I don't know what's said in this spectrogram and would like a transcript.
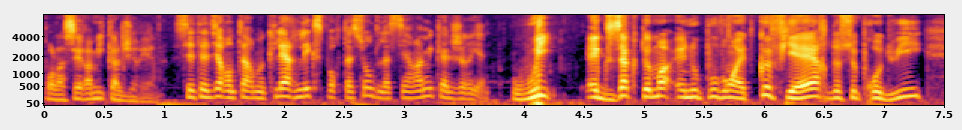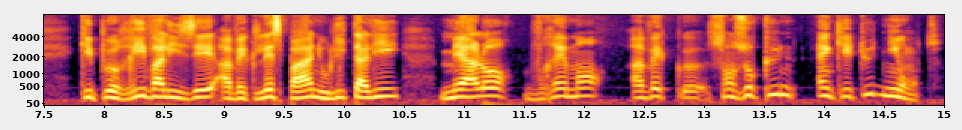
pour la céramique algérienne. C'est-à-dire en termes clairs l'exportation de la céramique algérienne. Oui, exactement. Et nous pouvons être que fiers de ce produit qui peut rivaliser avec l'Espagne ou l'Italie, mais alors vraiment avec, euh, sans aucune inquiétude ni honte.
